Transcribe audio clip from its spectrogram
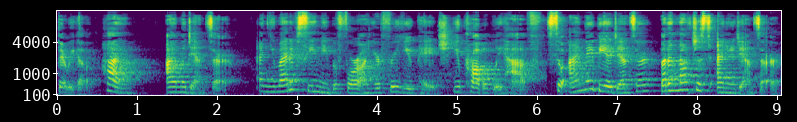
There we go. Hi, I'm a dancer. And you might have seen me before on your For You page. You probably have. So I may be a dancer, but I'm not just any dancer.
